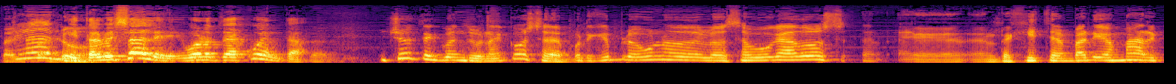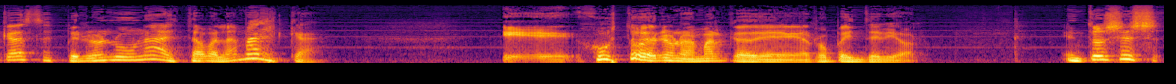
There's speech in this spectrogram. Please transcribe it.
claro. y tal vez sale y vos no te das cuenta. Yo te cuento una cosa. Por ejemplo, uno de los abogados eh, registran varias marcas, pero en una estaba la marca. Eh, justo era una marca de ropa interior. Entonces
